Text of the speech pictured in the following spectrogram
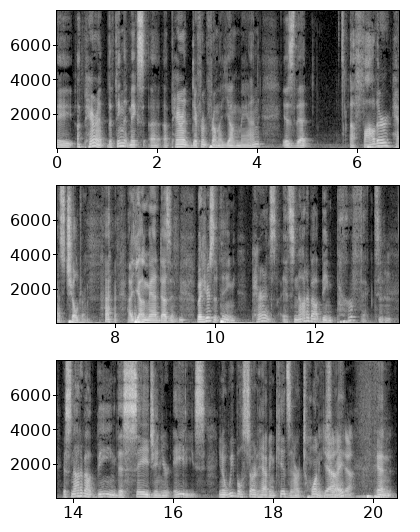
a, a parent, the thing that makes a, a parent different from a young man is that a father has children, a young man doesn't. But here's the thing parents, it's not about being perfect. Mm-hmm. It's not about being this sage in your 80s. You know, we both started having kids in our 20s, yeah, right? Yeah. And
